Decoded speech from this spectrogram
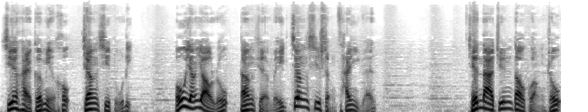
辛亥革命后，江西独立。欧阳耀如当选为江西省参议员。钱大钧到广州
